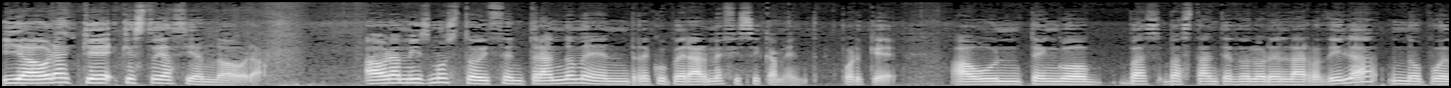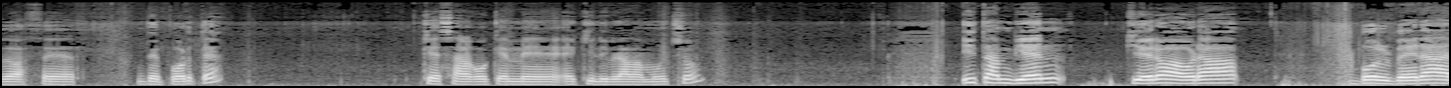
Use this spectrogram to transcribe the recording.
Y ahora, ¿qué, ¿qué estoy haciendo ahora? Ahora mismo estoy centrándome en recuperarme físicamente, porque aún tengo bastante dolor en la rodilla, no puedo hacer deporte, que es algo que me equilibraba mucho. Y también quiero ahora volver a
